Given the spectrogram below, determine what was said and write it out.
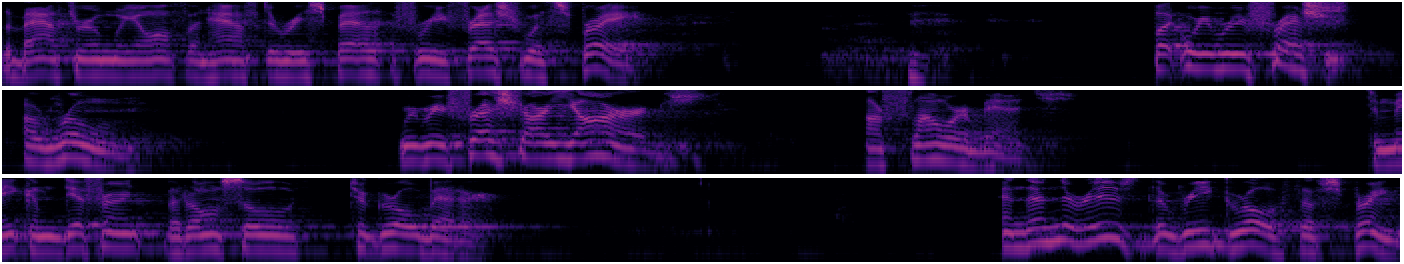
The bathroom we often have to refresh with spray. But we refresh a room. We refresh our yards, our flower beds, to make them different, but also to grow better. And then there is the regrowth of spring.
